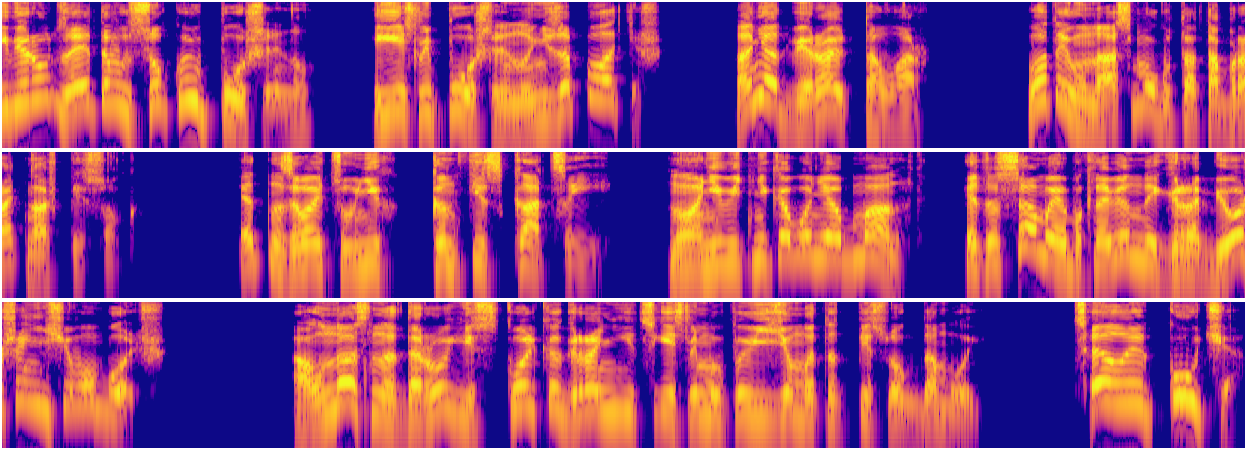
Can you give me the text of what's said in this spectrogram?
и берут за это высокую пошлину. И если пошлину не заплатишь, они отбирают товар. Вот и у нас могут отобрать наш песок. Это называется у них конфискацией. Но они ведь никого не обманут. Это самый обыкновенный грабеж и ничего больше. А у нас на дороге сколько границ, если мы повезем этот песок домой? Целая куча.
